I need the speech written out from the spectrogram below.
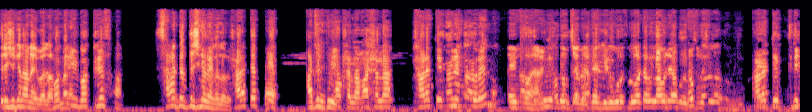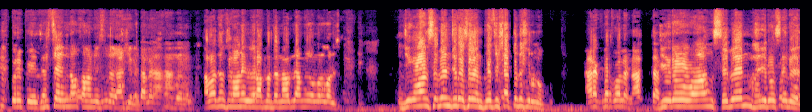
ত্রিশ কিনা নাই বলা বত্রিশ বত্রিশ সাড়ে তেত্রিশ কে দেখা যাবে সাড়ে তেত্রিশ। হাসিল ফ্রি মাসাল্লাহ মাসাল্লাহ সাড়ে তেত্রিশ করে সাড়ে তেত্রিশ করে পেয়ে আমার যেমন আপনাদের নাম দিলে আমি আমার zero one seven zero seven পঁচিশ সাতটা শুরু নব্বই আরেকবার বলেন আটটা। Zero one seven zero seven.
